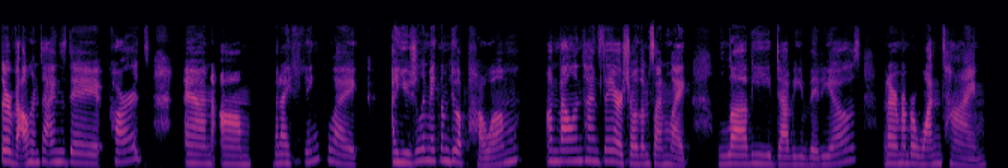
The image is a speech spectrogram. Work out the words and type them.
their Valentine's Day cards, and um, but I think like I usually make them do a poem on Valentine's Day or show them some like lovey dovey videos. But I remember one time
